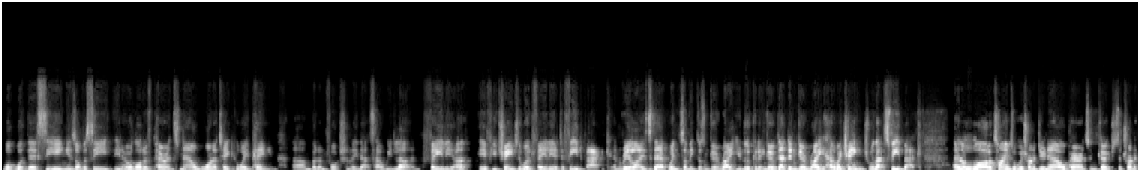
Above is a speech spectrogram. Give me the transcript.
what what they're seeing is obviously you know a lot of parents now want to take away pain um, but unfortunately, that's how we learn. Failure, if you change the word failure to feedback and realize that when something doesn't go right, you look at it and go, that didn't go right. How do I change? Well, that's feedback. And a lot of times, what we're trying to do now, parents and coaches are trying to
